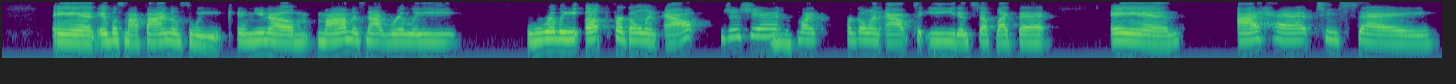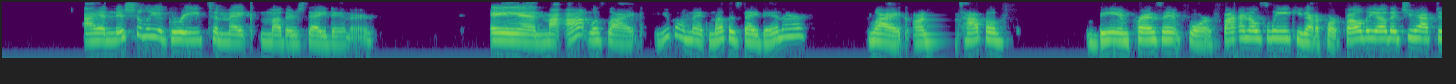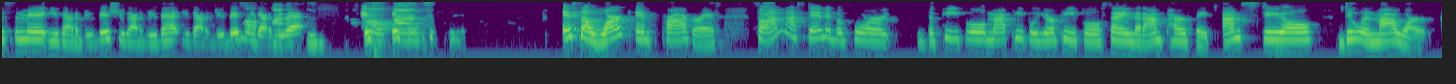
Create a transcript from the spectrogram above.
and it was my finals week. And, you know, mom is not really, really up for going out just yet, mm-hmm. like for going out to eat and stuff like that. And I had to say, I initially agreed to make Mother's Day dinner and my aunt was like, You gonna make Mother's Day dinner? Like on top of being present for finals week, you got a portfolio that you have to submit. You got to do this, you got to do that, you got to do this, you got to do that. It's, it's, it's a work in progress. So I'm not standing before the people, my people, your people, saying that I'm perfect. I'm still doing my work.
